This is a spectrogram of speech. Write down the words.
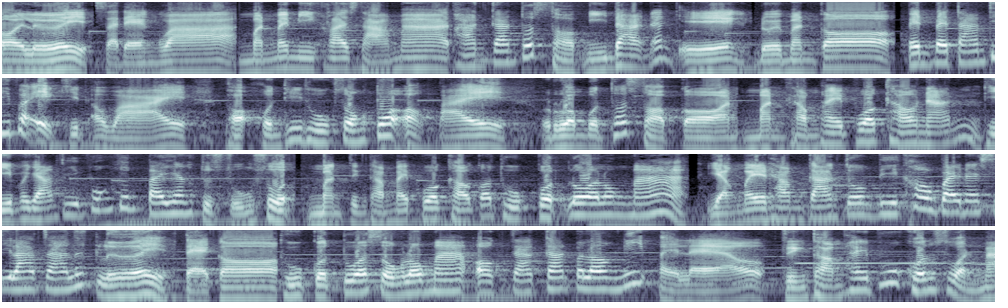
รอยเลย แสดงว่ามันไม่มีใครสามารถผ่านการทดสอบนี้ได้นั่นเอง โดยมันก็เป็นไปตามที่พระเอกคิดเอาไว้ เพราะคนที่ถูกส่งตัวออกไป รวมบททดสอบก่อน มันทำให้พวกเขานั้นที่พยายามที่พุ่งขึ้นไปยังจุดสูงสุด มันจึงทำให้พวกเขาก็ถูกกดลัวลงมา ยังไม่ได้ทำการโจมตีเข้าไปในศิลาจารึกเลย แต่ก็ถูกกดตัวส่งลงมาออกจากการประลองนี้ไปแล้ว จึงทำให้ผู้คนส่วนม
